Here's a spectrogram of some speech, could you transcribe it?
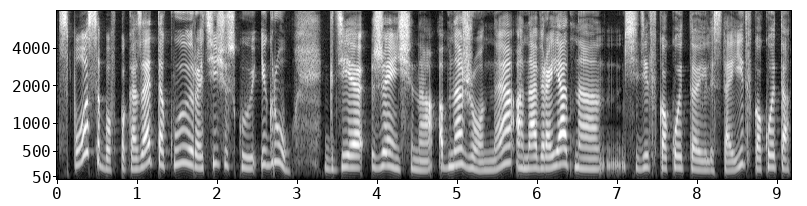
способов показать такую эротическую игру, где женщина обнаженная, она, вероятно, сидит в какой-то или стоит в какой-то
